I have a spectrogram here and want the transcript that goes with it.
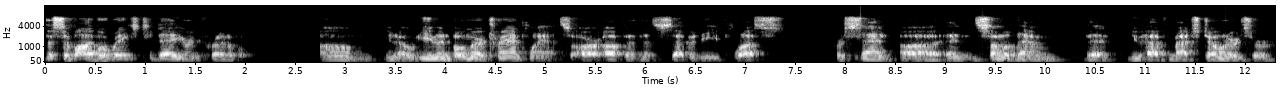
The survival rates today are incredible. Um, you know, even bone marrow transplants are up in the 70 plus percent, uh, and some of them that you have matched donors or,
